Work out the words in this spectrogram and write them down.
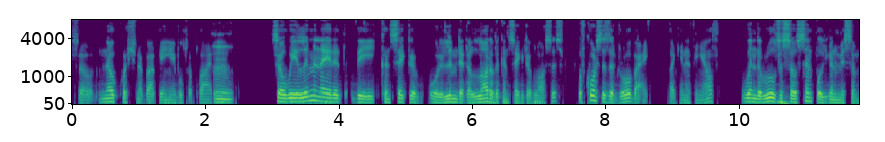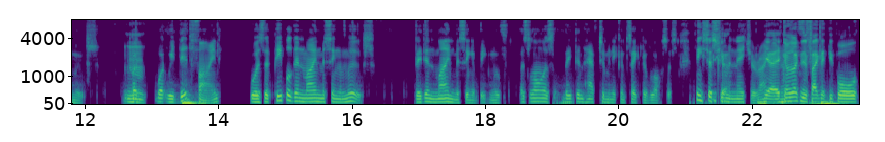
So no question about being able to apply it. Mm. So we eliminated the consecutive, or eliminated a lot of the consecutive losses. Of course, there's a drawback, like anything else. When the rules are so simple, you're going to miss some moves. But Mm. what we did find was that people didn't mind missing the moves. They didn't mind missing a big move as long as they didn't have too many consecutive losses. I think it's just Okay. human nature, right? Yeah, it You know? comes back to the fact that people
